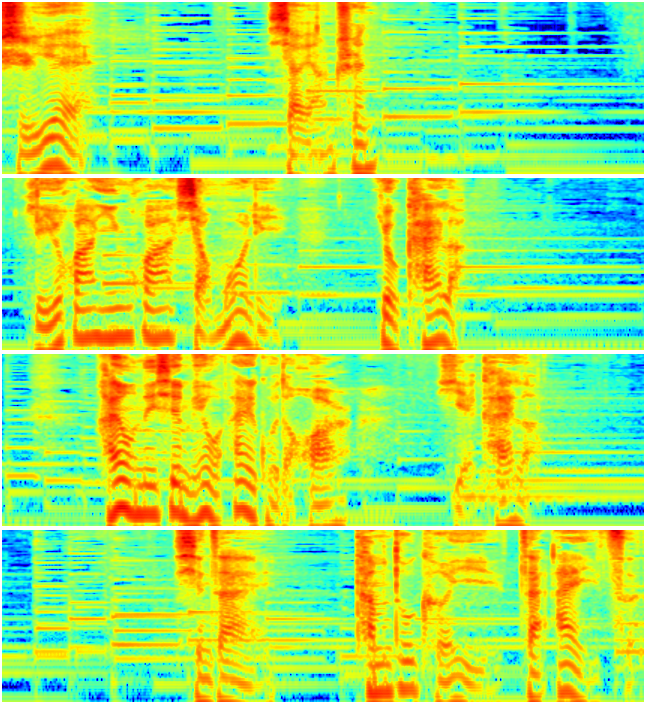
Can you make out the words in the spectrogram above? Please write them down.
十月，小阳春，梨花、樱花、小茉莉又开了，还有那些没有爱过的花儿也开了。现在，他们都可以再爱一次。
